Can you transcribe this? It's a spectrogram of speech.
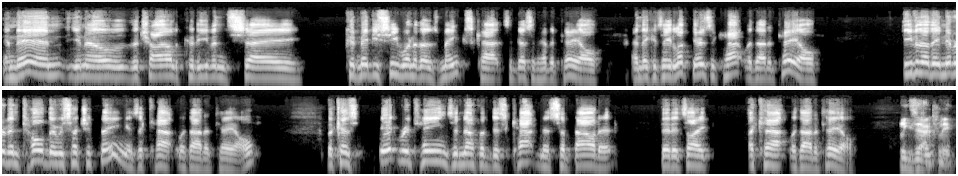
And then, you know, the child could even say, could maybe see one of those Manx cats that doesn't have a tail, and they could say, look, there's a cat without a tail, even though they've never been told there was such a thing as a cat without a tail, because it retains enough of this catness about it that it's like a cat without a tail. Exactly.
